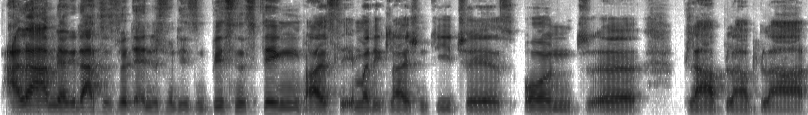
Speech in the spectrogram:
alle haben ja gedacht, es wird endlich von diesem Business-Ding, weißt du, immer die gleichen DJs und äh, bla bla bla.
